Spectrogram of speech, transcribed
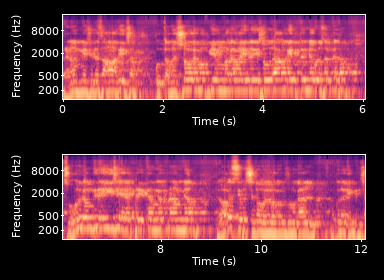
പ്രണമ്യ ശിരസാദേശം ഉത്തമ ശ്ലോകമഭ്യം മകായതേ സോദാമകീർത്തന്യ ഗുണസൽക്കഥം സൂർഗംഭിതൈശേന പരിക്രമ്യ പ്രണമ്യതം ലോകസ്യ പശ്യതോ ലോകം സുമകാൽ മുകുത കിംഭിഷ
